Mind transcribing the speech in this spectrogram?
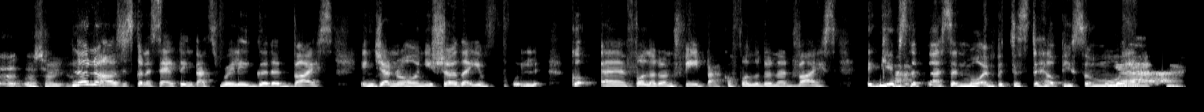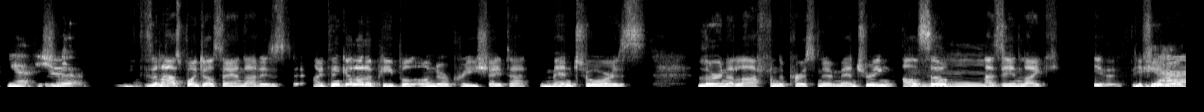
uh, oh, sorry. No, no, I was just going to say, I think that's really good advice in general. And you show that you've got uh, followed on feedback or followed on advice. It gives Yeah. the person more impetus to help you some more. yeah, yeah, for Yeah. The last point I'll say on that is I think a lot of people underappreciate that mentors learn a lot from the person they're mentoring. Also, Mm. as in like if, if you're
